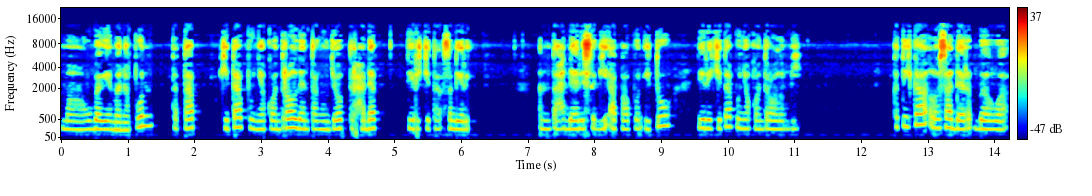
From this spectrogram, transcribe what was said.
Mau bagaimanapun, tetap kita punya kontrol dan tanggung jawab terhadap diri kita sendiri. Entah dari segi apa pun itu, diri kita punya kontrol lebih. Ketika lo sadar bahwa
